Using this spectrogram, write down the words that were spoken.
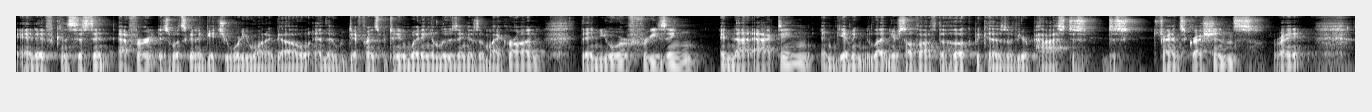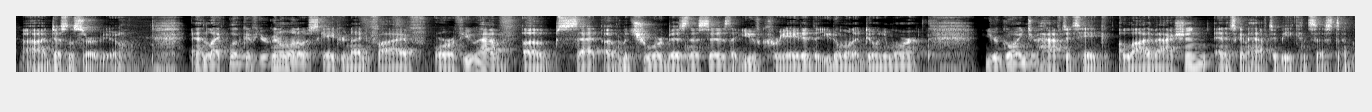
And if consistent effort is what's going to get you where you want to go and the difference between winning and losing is a micron then you're freezing and not acting and giving letting yourself off the hook because of your past just just transgressions, right, uh, doesn't serve you. And like, look, if you're going to want to escape your nine to five, or if you have a set of mature businesses that you've created that you don't want to do anymore, you're going to have to take a lot of action and it's going to have to be consistent.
